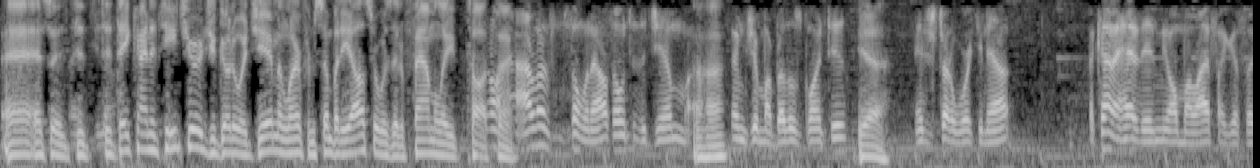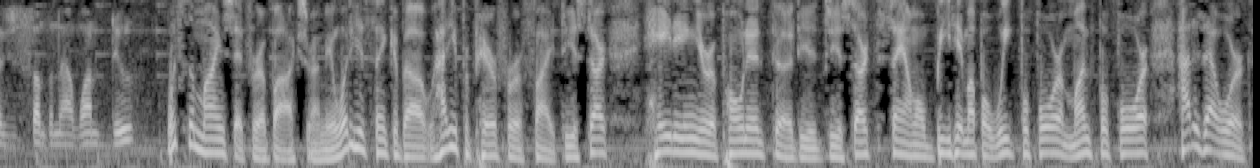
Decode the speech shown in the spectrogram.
And so, did, you know. did they kind of teach you, or did you go to a gym and learn from somebody else, or was it a family taught No, thing? I, I learned from someone else. I went to the gym, Uh-huh. same gym my brother was going to, yeah. and just started working out. I kind of had it in me all my life. I guess that's just something I wanted to do. What's the mindset for a boxer? I mean, what do you think about? How do you prepare for a fight? Do you start hating your opponent? Uh, do you do you start saying I'm gonna beat him up a week before, a month before? How does that work?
